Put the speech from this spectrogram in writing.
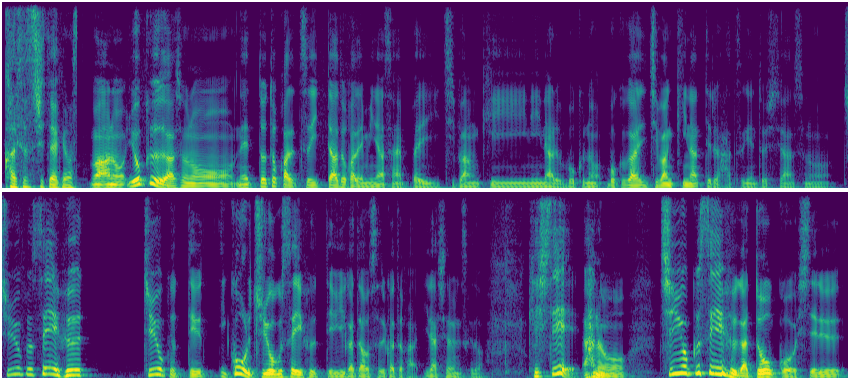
解説していただけます、まあ、あのよくそのネットとかでツイッターとかで皆さんやっぱり一番気になる僕の僕が一番気になってる発言としてはその中国政府って中国っていうイコール中国政府っていう言い方をする方がいらっしゃるんですけど決してあの中国政府がどうこうしてる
